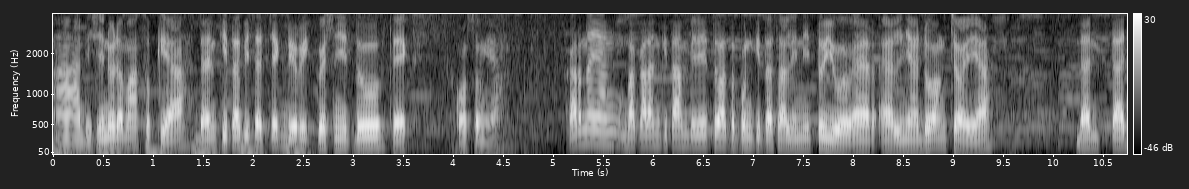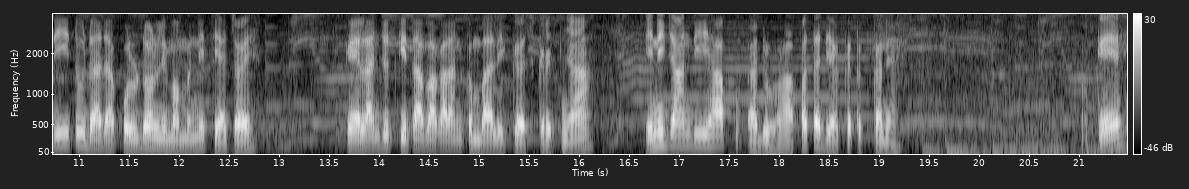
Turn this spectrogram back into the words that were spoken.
Nah di sini udah masuk ya. Dan kita bisa cek di requestnya itu teks kosong ya karena yang bakalan kita ambil itu ataupun kita salin itu URL nya doang coy ya. Dan tadi itu udah ada cooldown 5 menit ya coy. Oke lanjut kita bakalan kembali ke scriptnya. Ini jangan dihapus aduh apa tadi ya ketekan ya? Oke,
